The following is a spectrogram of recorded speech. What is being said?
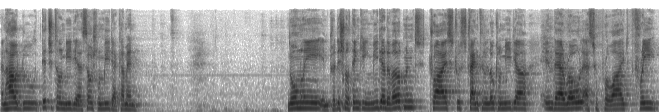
And how do digital media, social media come in? Normally, in traditional thinking, media development tries to strengthen local media in their role as to provide free,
